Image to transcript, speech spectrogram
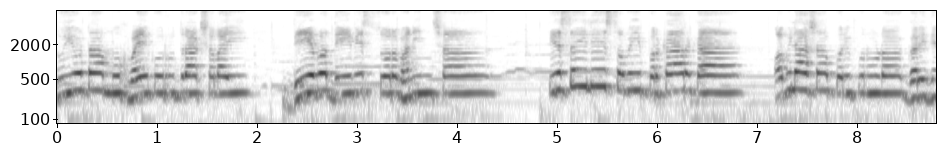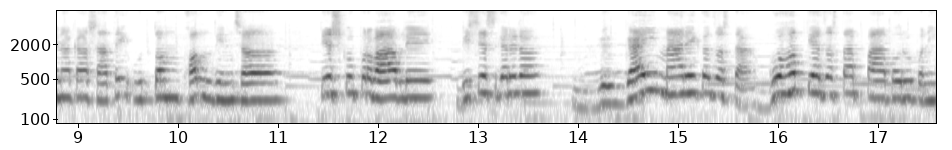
दुईवटा मुख भएको रुद्राक्षलाई देव देवेश्वर भनिन्छ। त्यसैले सबै प्रकारका अभिलाषा परिपूर्ण गरिदिनका साथै उत्तम फल दिन्छ। त्यसको प्रभावले विशेष गरेर गाई मारेका जस्ता गोहत्या जस्ता पापहरू पनि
